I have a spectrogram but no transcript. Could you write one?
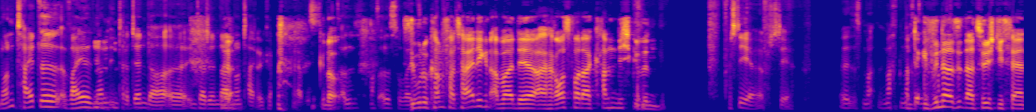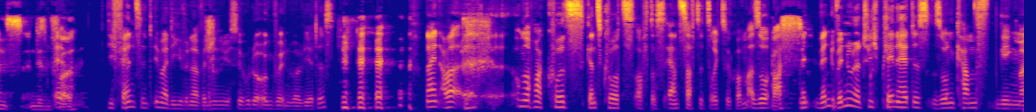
Non-Title, weil Non-Intergender, äh, Intergender ja. Non-Title. Ja, das genau. macht alles, macht alles soweit. Simudo kann verteidigen, aber der Herausforderer kann nicht gewinnen. Verstehe, verstehe. Äh, das macht, macht, Und der Gewinner sind natürlich die Fans in diesem Fall. Die Fans sind immer die Gewinner, wenn Henry Cejudo irgendwo involviert ist. Nein, aber äh, um noch mal kurz, ganz kurz auf das Ernsthafte zurückzukommen. Also was? Wenn, wenn du wenn du natürlich Pläne hättest, so einen Kampf gegen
